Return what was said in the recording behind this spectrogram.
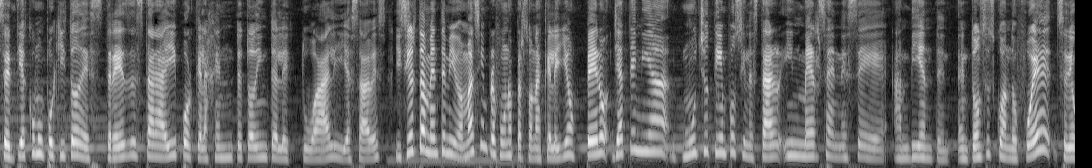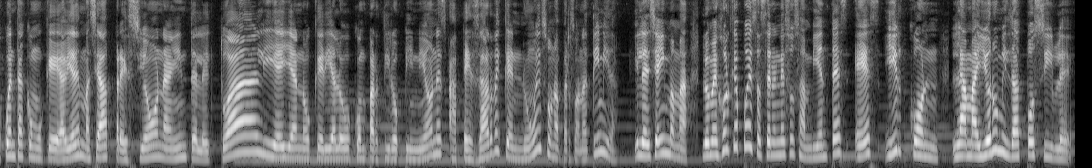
sentía como un poquito de estrés de estar ahí porque la gente toda intelectual y ya sabes. Y ciertamente mi mamá siempre fue una persona que leyó, pero ya tenía mucho tiempo sin estar inmersa en ese ambiente. Entonces cuando fue se dio cuenta como que había demasiada presión ahí intelectual y ella no quería luego compartir opiniones a pesar de que no es una persona tímida. Y le decía a mi mamá, lo mejor que puedes hacer en esos ambientes es ir con la mayor humildad posible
